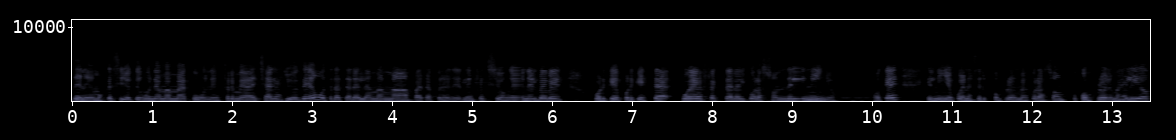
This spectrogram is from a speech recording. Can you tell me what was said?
tenemos que si yo tengo una mamá con una enfermedad de Chagas, yo debo tratar a la mamá para prevenir la infección en el bebé. ¿Por qué? Porque esta puede afectar el corazón del niño. ¿Ok? El niño puede nacer con problemas de corazón, con problemas del hígado,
